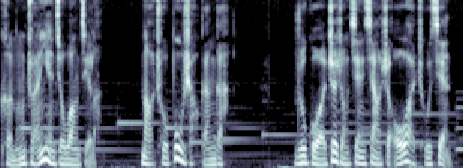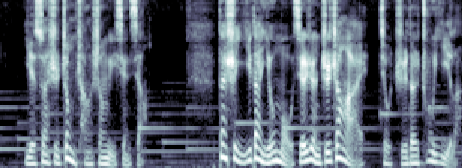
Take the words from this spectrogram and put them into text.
可能转眼就忘记了，闹出不少尴尬。如果这种现象是偶尔出现，也算是正常生理现象。但是，一旦有某些认知障碍，就值得注意了。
